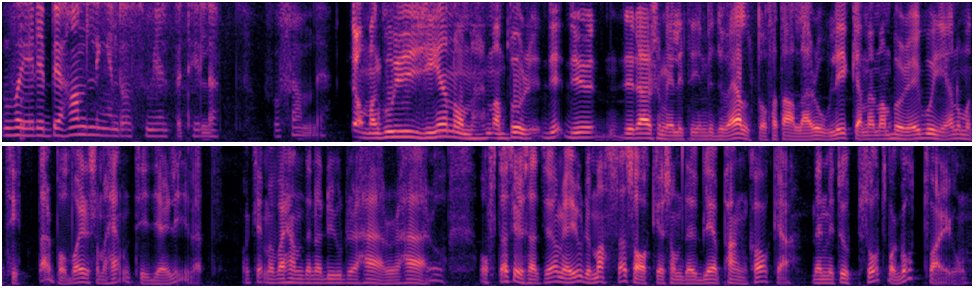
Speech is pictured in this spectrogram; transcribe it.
Och vad är det behandlingen då som hjälper till att få fram det? Ja, man går ju igenom, man bör, det, det, det är där som är lite individuellt då för att alla är olika, men man börjar ju gå igenom och tittar på vad är det som har hänt tidigare i livet. Okej, men vad hände när du gjorde det här och det här? Och oftast är det så att ja, men jag gjorde massa saker som det blev pannkaka, men mitt uppsåt var gott varje gång.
